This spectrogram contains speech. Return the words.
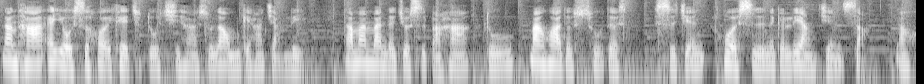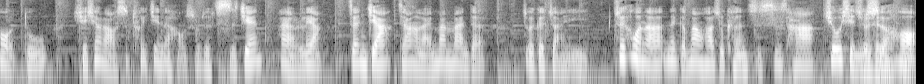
让他哎有时候也可以去读其他的书，那我们给他奖励，那慢慢的就是把他读漫画的书的时间或者是那个量减少，然后读学校老师推荐的好书的时间还有量增加，这样来慢慢的做一个转移。最后呢，那个漫画书可能只是他休闲的时候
